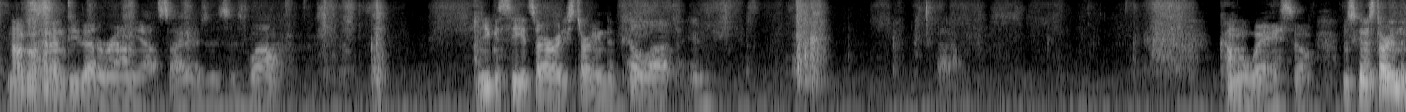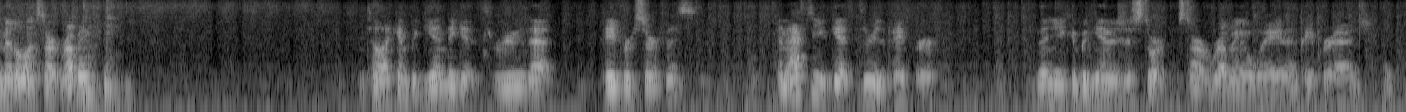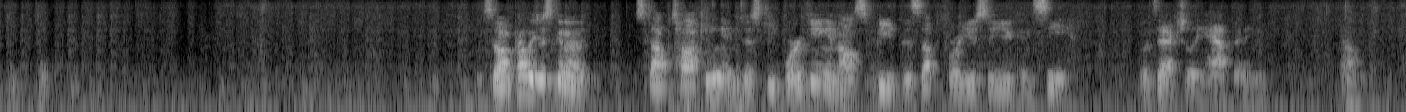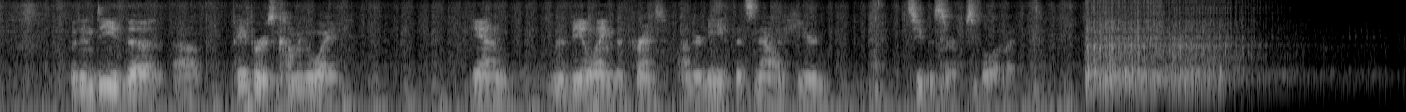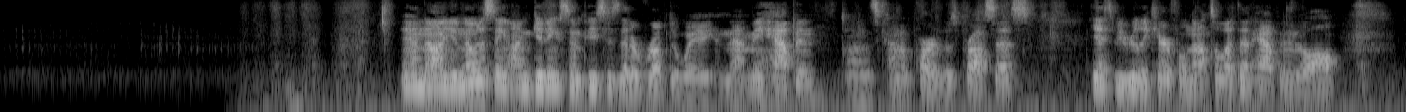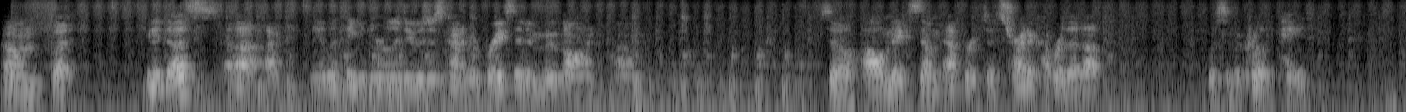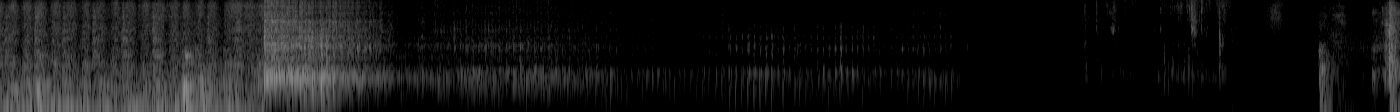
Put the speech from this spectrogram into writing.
And I'll go ahead and do that around the outside edges as well. And you can see it's already starting to pill up and um, come away. So I'm just gonna start in the middle and start rubbing until I can begin to get through that paper surface. And after you get through the paper, then you can begin to just start, start rubbing away that paper edge. So I'm probably just gonna stop talking and just keep working and I'll speed this up for you so you can see what's actually happening. Um, but indeed, the uh, paper is coming away and revealing the print underneath that's now adhered to the surface below it. And now you're noticing I'm getting some pieces that are rubbed away, and that may happen. Uh, it's kind of part of this process. You have to be really careful not to let that happen at all. Um, but when it does, uh, the other thing you can really do is just kind of embrace it and move on. Um, so I'll make some effort to try to cover that up with some acrylic paint.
